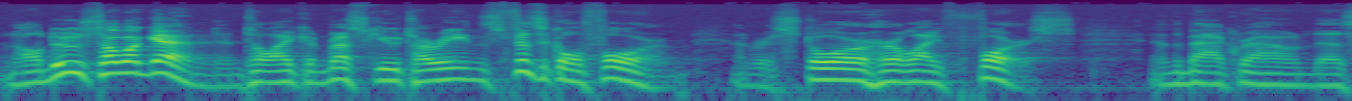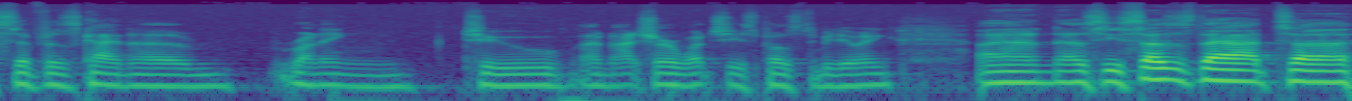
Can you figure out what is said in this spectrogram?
and I'll do so again until I can rescue Tarene's physical form and restore her life force. In the background, uh, Sif is kind of running to, I'm not sure what she's supposed to be doing. And as he says that, uh,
